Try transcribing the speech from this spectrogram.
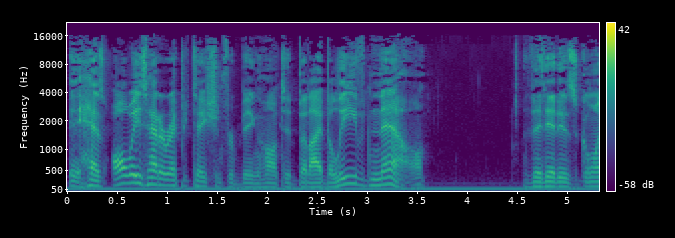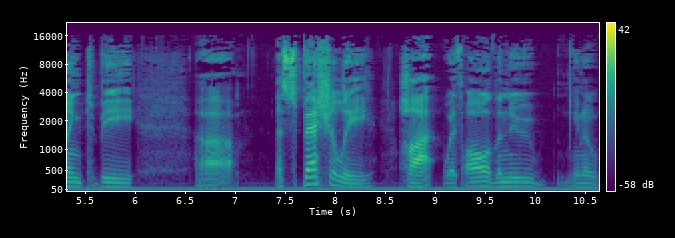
it has always had a reputation for being haunted, but I believe now that it is going to be uh, especially hot with all the new you know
